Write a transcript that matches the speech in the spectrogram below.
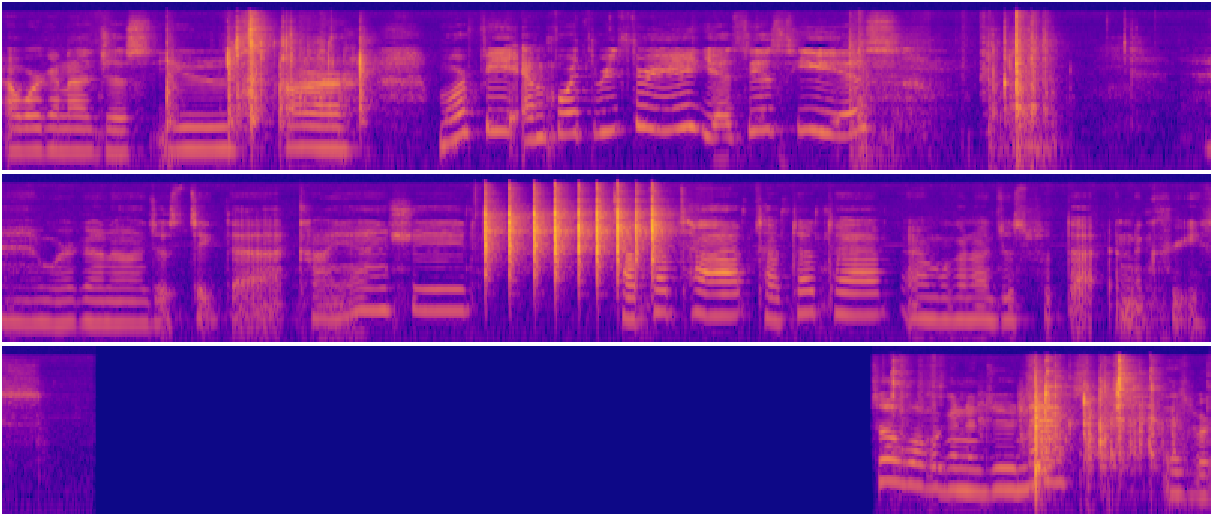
And we're going to just use our Morphe M433. Yes, yes, yes. And we're to just take that cayenne shade. Tap, tap, tap, tap, tap, tap. And we're to just put that in the crease. So what we're to do next is we're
